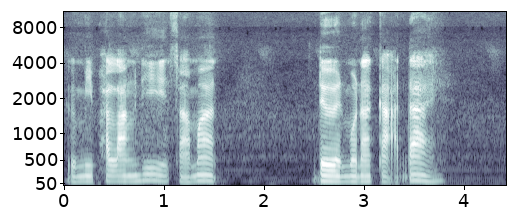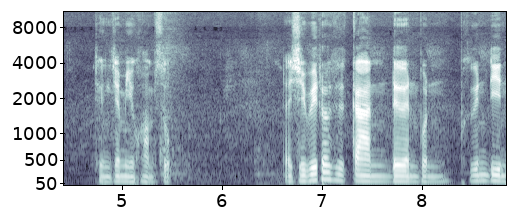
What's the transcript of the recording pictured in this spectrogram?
หรือมีพลังที่สามารถเดินบนอากาศได้ ถึงจะมีความสุข แต่ชีวิตก็คือการเดินบนพื้นดิน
